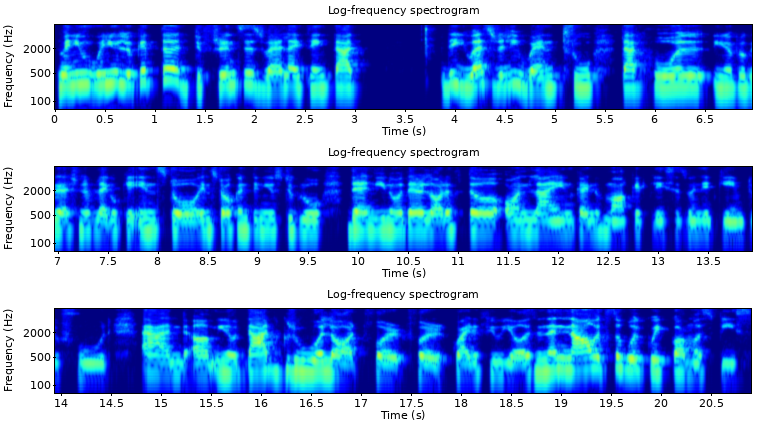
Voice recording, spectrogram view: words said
when you when you look at the difference as well i think that the us really went through that whole you know progression of like okay in store in store continues to grow. Then you know there are a lot of the online kind of marketplaces when it came to food. And um, you know that grew a lot for for quite a few years. And then now it's the whole quick commerce piece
